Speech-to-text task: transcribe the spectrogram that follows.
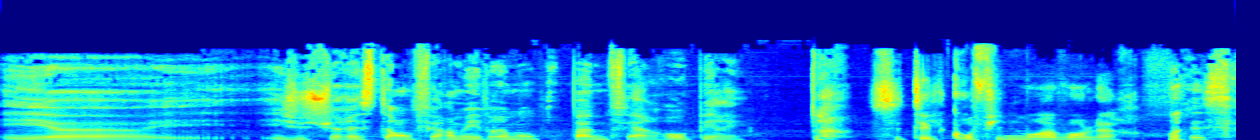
et, euh, et- et je suis restée enfermée vraiment pour pas me faire repérer. C'était le confinement avant l'heure. C'est ça.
